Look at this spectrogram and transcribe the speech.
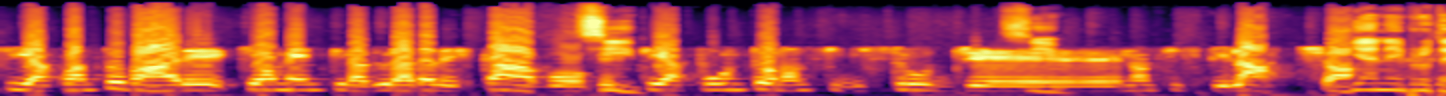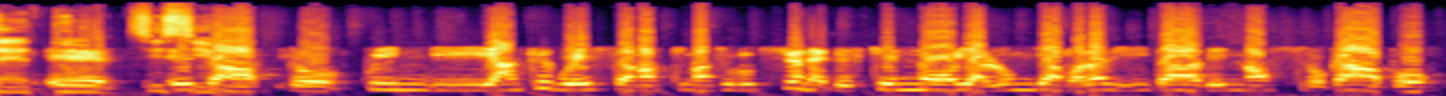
sì a quanto pare che aumenti la durata del capo, Sì. perché appunto non si distrugge, Sì. eh, non si sfilaccia. Viene protetto. Eh, sì, esatto, quindi anche questa è un'ottima soluzione perché noi allunghiamo la vita del nostro capo.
